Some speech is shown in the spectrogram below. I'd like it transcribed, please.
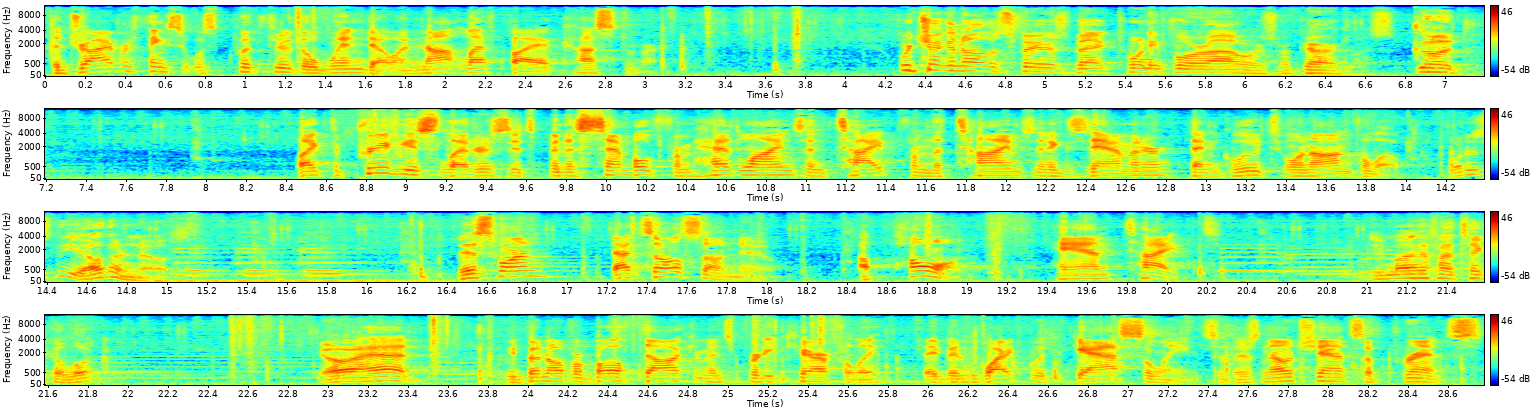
The driver thinks it was put through the window and not left by a customer. We're checking all the fares back 24 hours regardless. Good. Like the previous letters, it's been assembled from headlines and type from the Times and Examiner, then glued to an envelope. What is the other note? This one? That's also new. A poem, hand typed. Do you mind if I take a look? Go ahead. We've been over both documents pretty carefully. They've been wiped with gasoline, so there's no chance of prints.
